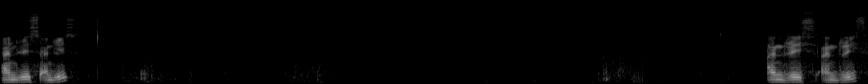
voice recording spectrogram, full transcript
Andres, Andres. Andres, Andres.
